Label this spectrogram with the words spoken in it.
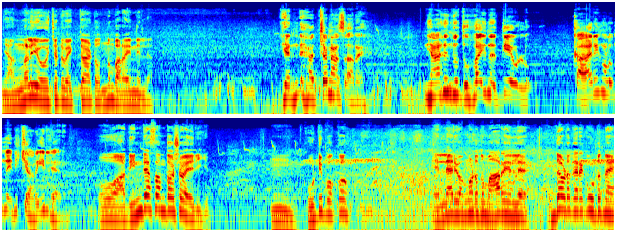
ഞങ്ങൾ ചോദിച്ചിട്ട് വ്യക്തമായിട്ട് ഒന്നും പറയുന്നില്ല. എന്റെ അച്ഛനാ സാറേ. ഞാൻ ദുബായിൽ നിന്ന് എത്തിയേ ഉള്ളൂ. കാര്യങ്ങളൊന്നും എനിക്ക് എനിക്കറിയില്ലായിരുന്നു. ഓ അതിന്റെ സന്തോഷമായിരിക്കും. ഉം, കൂട്ടി പൊക്കോ എല്ലാരും അങ്ങോട്ടൊന്ന് മാറിയല്ലേ? എന്താ അവിടെ തിരക്ക് കൂട്ടുന്നേ?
